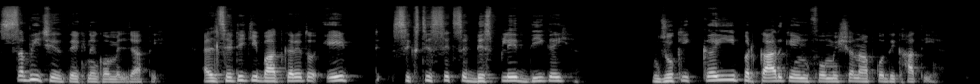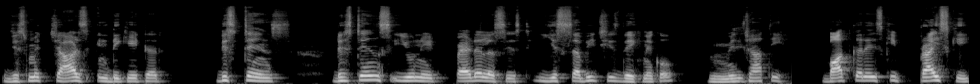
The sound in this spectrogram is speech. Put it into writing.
सभी चीज़ देखने को मिल जाती। है एलसीडी की बात करें तो 866 डिस्प्ले दी गई है, जो कि कई प्रकार के इंफॉर्मेशन आपको दिखाती है, जिसमें charge indicator distance distance unit pedal assist ये सभी चीज़ देखने को मिल जाती है। बात करें इसकी प्राइस की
